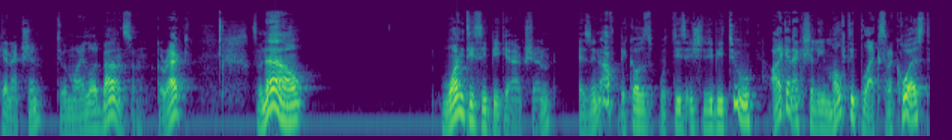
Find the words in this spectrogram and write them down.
connection to my load balancer, correct? So now one TCP connection is enough because with this HTTP 2, I can actually multiplex request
